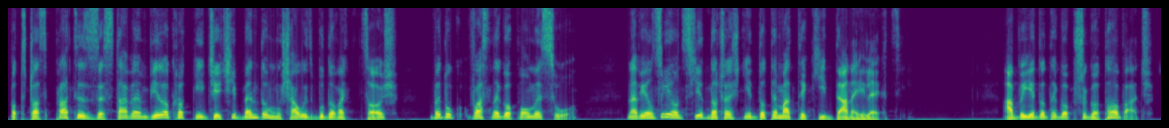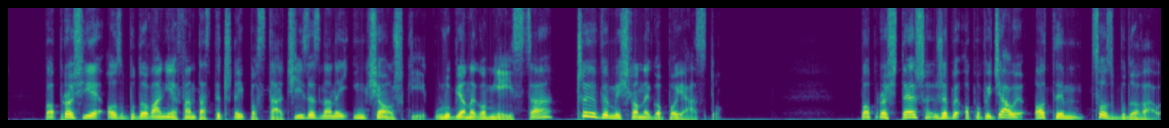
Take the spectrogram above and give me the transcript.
podczas pracy z zestawem wielokrotnie dzieci będą musiały zbudować coś według własnego pomysłu, nawiązując jednocześnie do tematyki danej lekcji. Aby je do tego przygotować, poproś je o zbudowanie fantastycznej postaci ze znanej im książki, ulubionego miejsca czy wymyślonego pojazdu. Poproś też, żeby opowiedziały o tym, co zbudowały.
